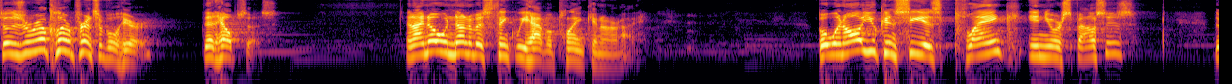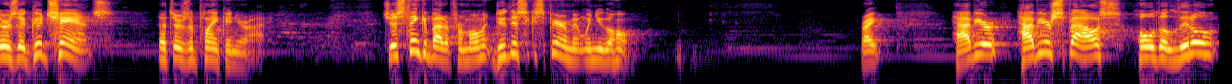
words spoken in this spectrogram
So there's a real clear principle here that helps us. And I know none of us think we have a plank in our eye. But when all you can see is plank in your spouse's, there's a good chance that there's a plank in your eye. Just think about it for a moment. Do this experiment when you go home. Right? Have your, have your spouse hold a little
